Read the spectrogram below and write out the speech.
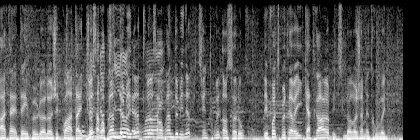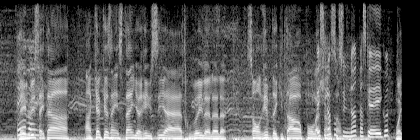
Attends, attends un peu, là, là j'ai de quoi en tête. Là, ça va prendre deux minutes, là, ça va prendre deux minutes, puis tu viens de trouver ton solo. Des fois, tu peux travailler quatre heures, puis tu l'auras jamais trouvé. Eh Mais ben. lui, ça a été en, en quelques instants, il a réussi à trouver le, le- le- son riff de guitare pour la Mais c'est là, il chanson. faut que tu le notes, parce que, écoute, Oui.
